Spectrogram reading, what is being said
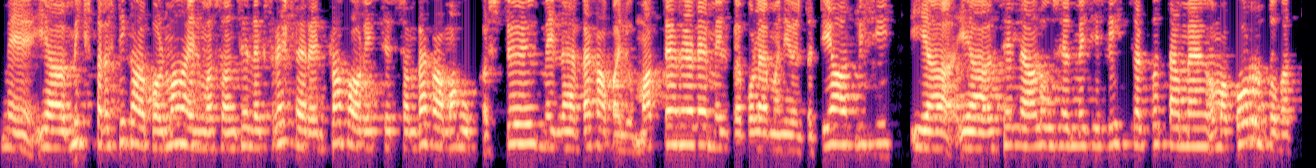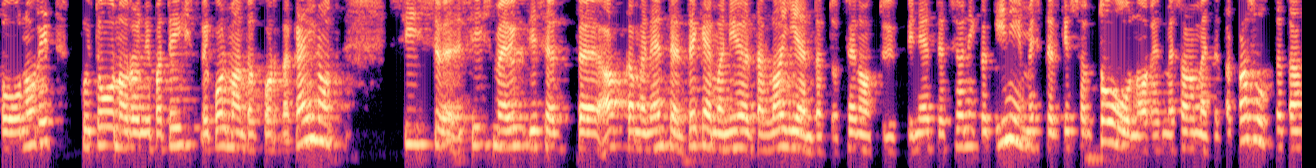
me ja mikspärast igal pool maailmas on selleks referentlaborid, sest see on väga mahukas töö, meil läheb väga palju materjale, meil peab olema nii-öelda teadmisi ja, ja selle alusel me siis lihtsalt võtame oma korduvad doonorid, kui doonor on juba teist või kolmandat korda käinud, siis, siis me üldiselt hakkame nendel tegema nii-öelda laiendatud fenotüüpi, nii et, et see on ikkagi inimestel, kes on doonor, et me saame teda kasutada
